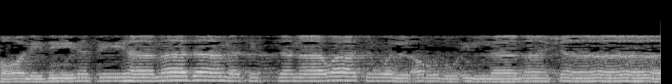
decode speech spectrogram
خالدين فيها ما دامت السماوات والأرض إلا ما شاء ربك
